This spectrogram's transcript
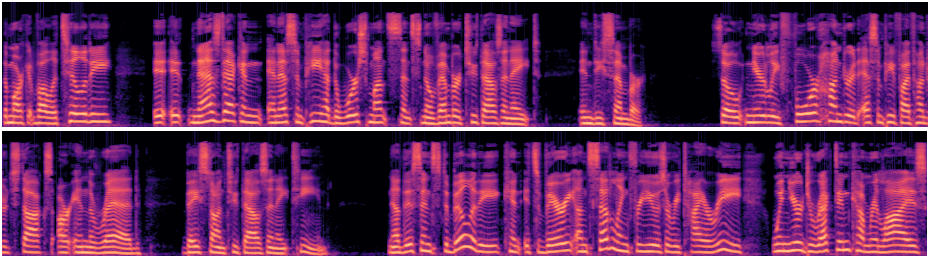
the market volatility, it, it, Nasdaq and, and S&P had the worst months since November 2008 in December. So nearly 400 S&P 500 stocks are in the red based on 2018. Now this instability can it's very unsettling for you as a retiree when your direct income relies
